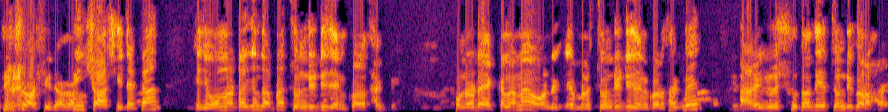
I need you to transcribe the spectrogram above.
তিনশো আশি টাকা। তিনশো আশি টাকা। এই যে অন্যটা কিন্তু আপনার চন্ডি ডিজাইন করা থাকবে। অন্যটা এক কালার না অনেক- মানে চন্ডি ডিজাইন করা থাকবে। আর এগুলো সুতা দিয়ে চন্ডি করা হয়।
